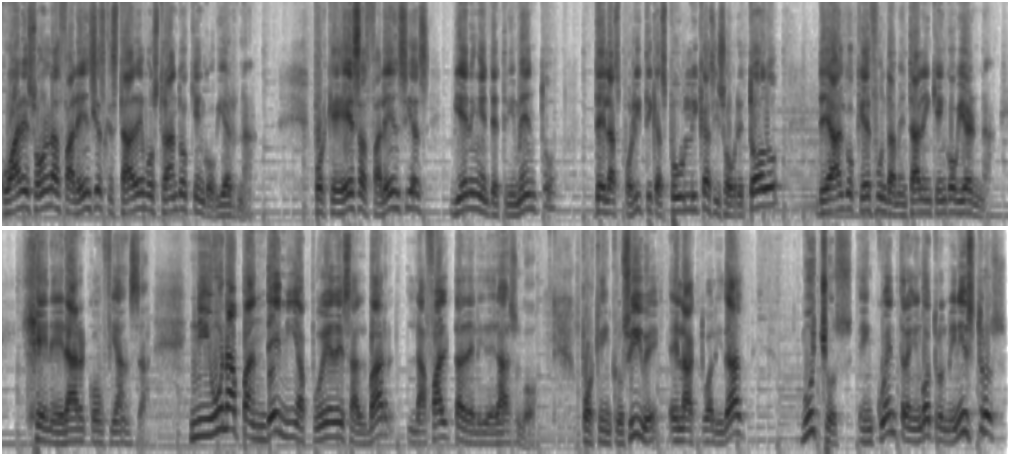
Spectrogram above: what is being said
cuáles son las falencias que está demostrando quien gobierna. Porque esas falencias vienen en detrimento de las políticas públicas y sobre todo de algo que es fundamental en quien gobierna, generar confianza. Ni una pandemia puede salvar la falta de liderazgo, porque inclusive en la actualidad muchos encuentran en otros ministros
